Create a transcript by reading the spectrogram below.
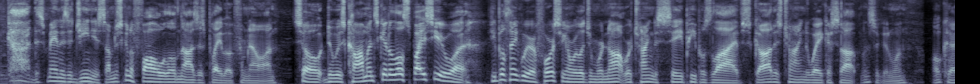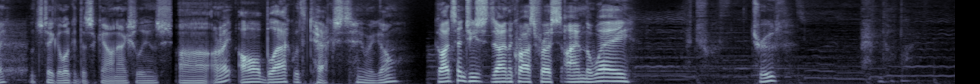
God, this man is a genius. I'm just to follow Lil Nas's playbook from now on. So, do his comments get a little spicy or what? People think we are forcing a religion. We're not. We're trying to save people's lives. God is trying to wake us up. That's a good one. Okay. Let's take a look at this account, actually. Uh, all right. All black with text. Here we go. God sent Jesus to die on the cross for us. I am the way, the truth,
